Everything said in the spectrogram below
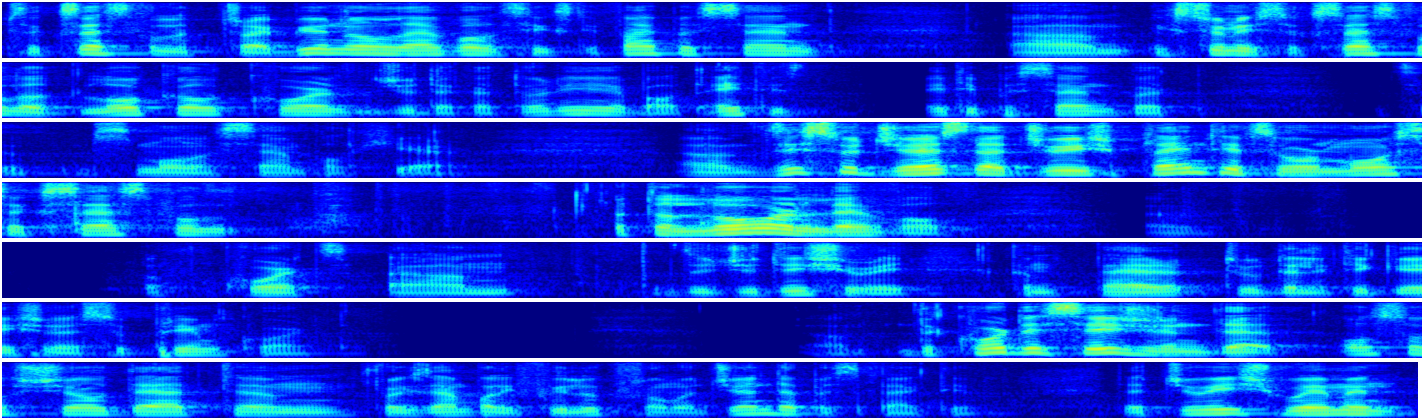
successful at tribunal level, 65%, um, extremely successful at local court, judicatory, about 80, 80%, but it's a smaller sample here. Um, this suggests that Jewish plaintiffs were more successful at the lower level of, of courts, um, the judiciary, compared to the litigation at Supreme Court. Um, the court decision that also showed that, um, for example, if we look from a gender perspective, that Jewish women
